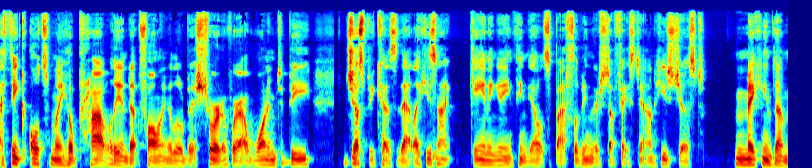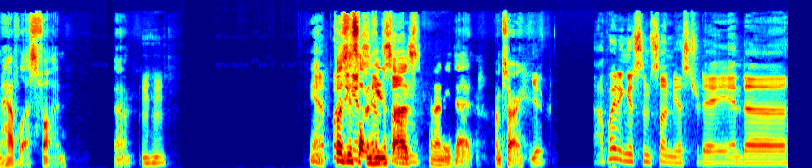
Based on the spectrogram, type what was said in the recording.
I think ultimately he'll probably end up falling a little bit short of where I want him to be just because of that. Like he's not gaining anything else by flipping their stuff face down. He's just making them have less fun. So, Mhm. yeah. Yeah, Plus he's seven hand against size, and I need that. I'm sorry. Yep. I played against him some yesterday, and uh,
